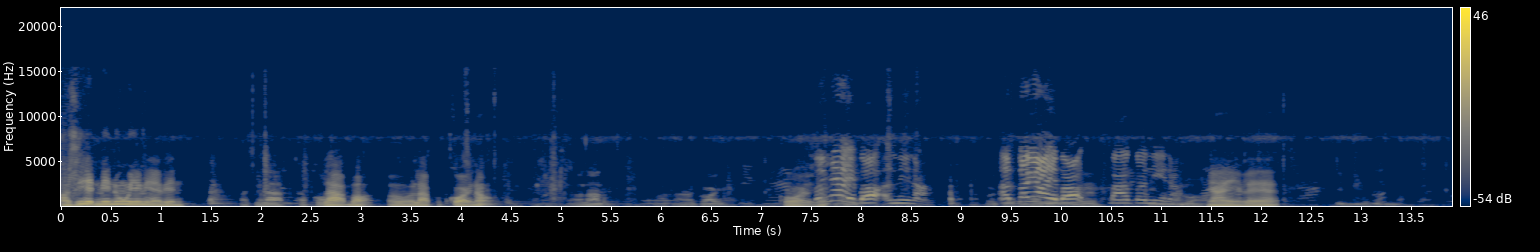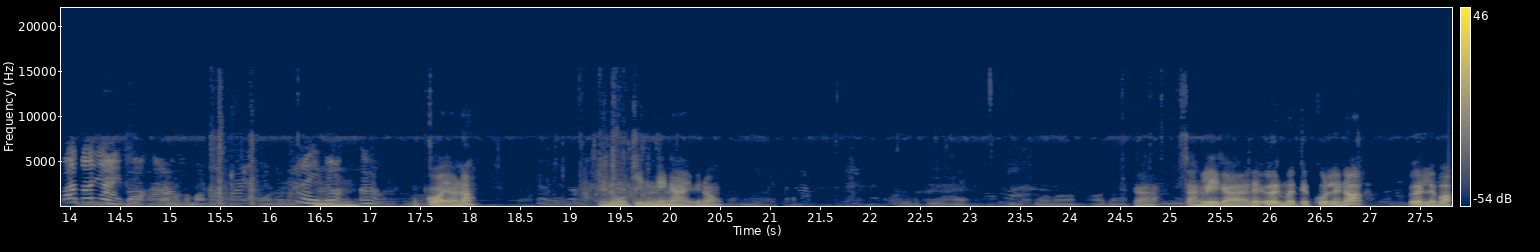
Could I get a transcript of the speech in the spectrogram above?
เอาสิเฮ็ดเมนูหยังเนี่ยไอ้เพิ่นปลาซิลาบกับก้ลาบบ่เออลาบกับก้อยเนาะ อันนั้นอ่าก้อยก้อยเนาะใหญ่บ่อันนี้นะอันตัวใหญ่บ่ปลาตัวนี้นะใหญ่แล้วกินบุญเนาะปลาตัวใหญ่บ่พอมันสมัครก้อยเลยใหญ่เนาะอ้าวกับก้อยเอาเนาะใหญ่เนาะเมนูกินง่ายๆพี่น้องเอามาขัวเอาขัวมาเอาจ้ะกะสังลี่กะได้เอิ้นหมดแต่กุดเลยเนาะเอิ้นเลยบ่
